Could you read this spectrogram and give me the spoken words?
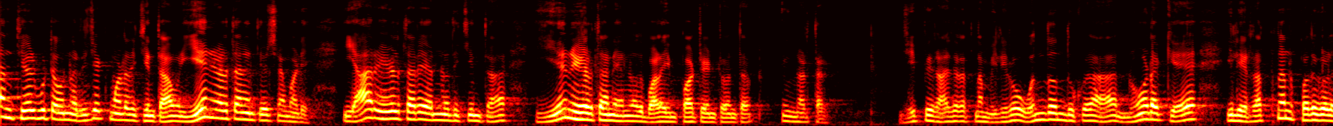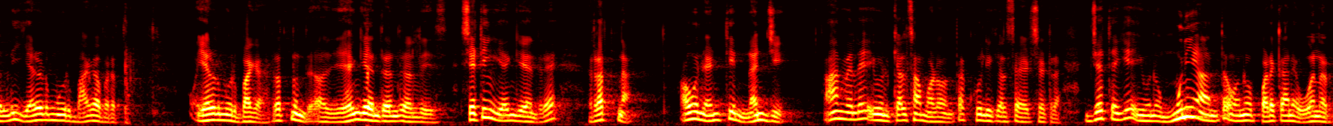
ಅಂತ ಹೇಳ್ಬಿಟ್ಟು ಅವನ್ನ ರಿಜೆಕ್ಟ್ ಮಾಡೋದಕ್ಕಿಂತ ಅವನು ಏನು ಹೇಳ್ತಾನೆ ಅಂತ ಯೋಚನೆ ಮಾಡಿ. ಯಾರು ಹೇಳ್ತಾರೆ ಅನ್ನೋದಕ್ಕಿಂತ ಏನು ಹೇಳ್ತಾನೆ ಅನ್ನೋದು ಭಾಳ ಇಂಪಾರ್ಟೆಂಟು ಅಂತ ಹಿಂಗೆ ನೋಡ್ತಾರೆ. ಜಿ ಪಿ ರಾಜರತ್ನಂ ಇಲ್ಲಿರೋ ಒಂದೊಂದು ಕೂಡ ನೋಡೋಕ್ಕೆ ಇಲ್ಲಿ ರತ್ನನ ಪದಗಳಲ್ಲಿ ಎರಡು ಮೂರು ಭಾಗ ಬರುತ್ತೆ. ಎರಡು ಮೂರು ಭಾಗ. ರತ್ನದ, ಅದು ಹೆಂಗೆ ಅಂತಂದರೆ ಅಲ್ಲಿ ಸೆಟ್ಟಿಂಗ್ ಹೆಂಗೆ ಅಂದರೆ ರತ್ನ, ಅವನ ಹೆಂಡ್ತಿ ನಂಜಿ, ಆಮೇಲೆ ಇವನು ಕೆಲಸ ಮಾಡೋವಂಥ ಕೂಲಿ ಕೆಲಸ ಎಟ್ಸೆಟ್ರಾ ಜೊತೆಗೆ ಇವನು ಮುನಿಯ ಅಂತ ಅವನು ಪಡಕಾನೆ ಓನರ್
